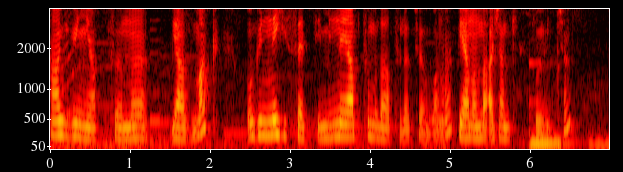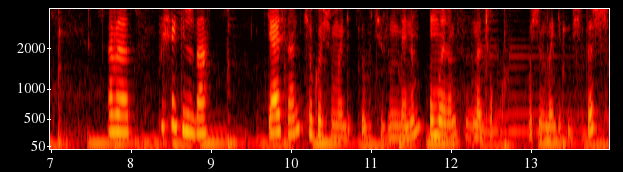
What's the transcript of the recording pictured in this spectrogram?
hangi gün yaptığımı yazmak o gün ne hissettiğimi, ne yaptığımı da hatırlatıyor bana. Bir yandan da ajanda tuttuğum için. Evet, bu şekilde. Gerçekten çok hoşuma gitti bu çizim benim. Umarım sizin de çok hoşunuza gitmiştir.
